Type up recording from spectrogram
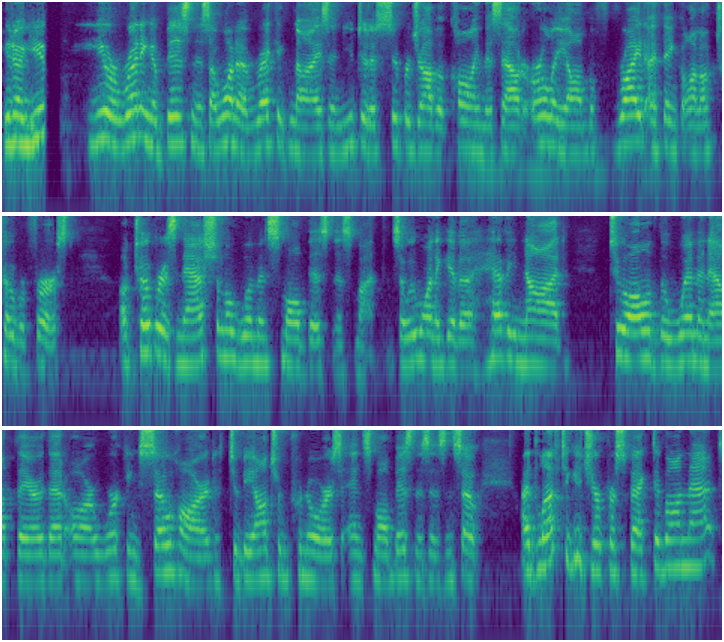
You know, you you're running a business, I want to recognize, and you did a super job of calling this out early on, right, I think on October 1st. October is National Women's Small Business Month. So we want to give a heavy nod to all of the women out there that are working so hard to be entrepreneurs and small businesses. And so I'd love to get your perspective on that,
